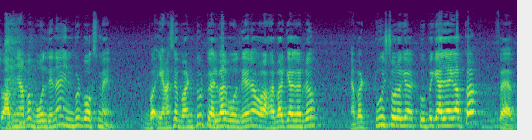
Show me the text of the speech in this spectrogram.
तो आपने यहाँ पर बोल देना इनपुट बॉक्स में। यहाँ से वन टू ट्वेल्व बार बोल दिया ना और हर बार क्या कर रहे हो? यहाँ पर टू स्टोर हो गया। टू पे क्या आ जाएगा आपका? फैब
